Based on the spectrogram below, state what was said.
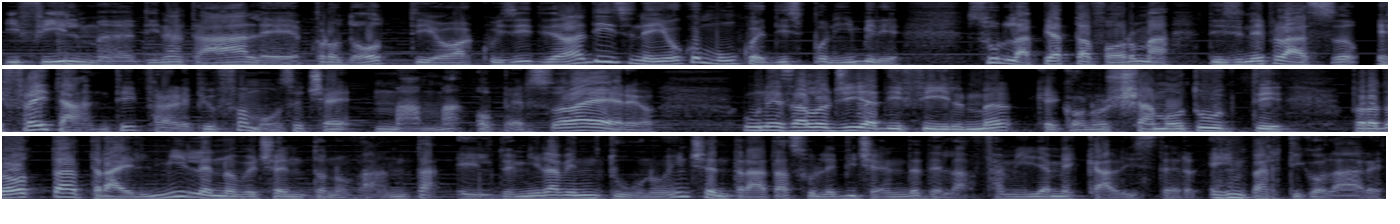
i film di Natale prodotti o acquisiti dalla Disney o comunque disponibili sulla piattaforma Disney Plus. E fra i tanti, fra le più famose, c'è Mamma ho perso l'aereo un'esalogia di film che conosciamo tutti, prodotta tra il 1990 e il 2021, incentrata sulle vicende della famiglia McAllister e in particolare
